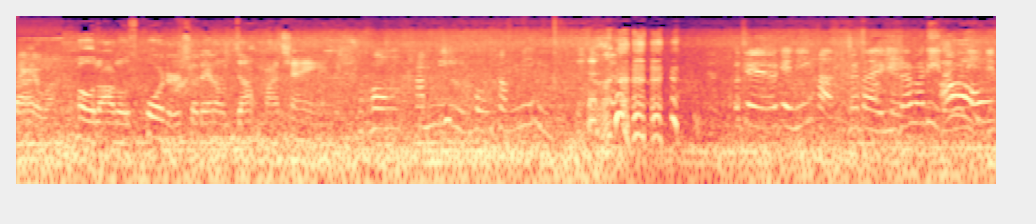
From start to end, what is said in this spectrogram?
if hold all those quarters so they don't dump my change. Homecoming, homecoming. okay, okay, Nika. Bye bye. You already, already.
